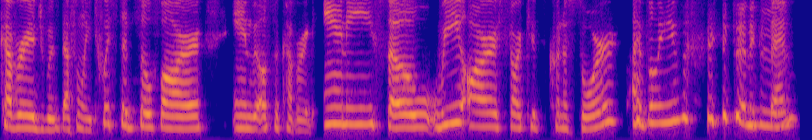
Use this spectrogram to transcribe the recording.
coverage was definitely Twisted so far. And we also covered Annie. So we are Star Kids connoisseur, I believe, to an mm-hmm. extent.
